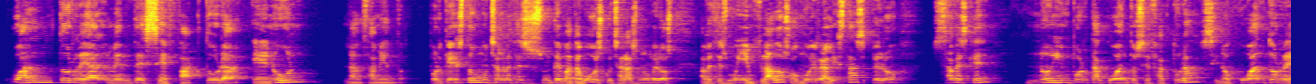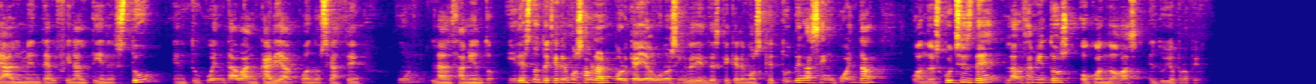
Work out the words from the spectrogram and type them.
cuánto realmente se factura en un lanzamiento. Porque esto muchas veces es un tema tabú, escucharás números a veces muy inflados o muy realistas, pero ¿sabes qué? No importa cuánto se factura, sino cuánto realmente al final tienes tú en tu cuenta bancaria cuando se hace un lanzamiento. Y de esto te queremos hablar porque hay algunos ingredientes que queremos que tú tengas en cuenta cuando escuches de lanzamientos o cuando hagas el tuyo propio.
